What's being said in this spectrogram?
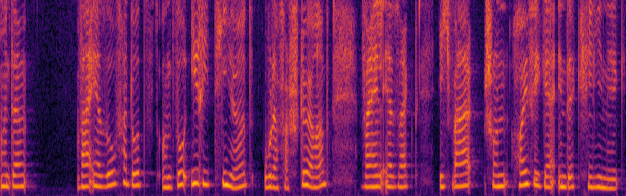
Und dann war er so verdutzt und so irritiert oder verstört, weil er sagt, ich war schon häufiger in der Klinik.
